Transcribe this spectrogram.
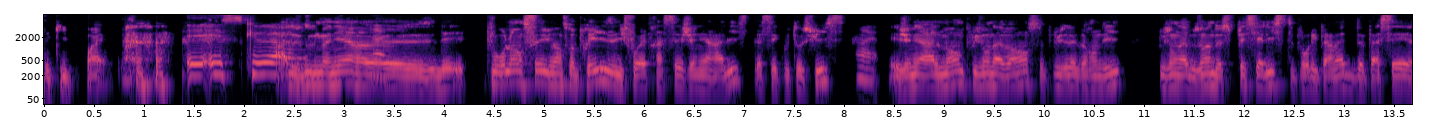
l'équipe. Ouais. Et est-ce que ah, de toute manière, euh, pour lancer une entreprise, il faut être assez généraliste, assez couteau suisse. Et généralement, plus on avance, plus elle grandit, plus on a besoin de spécialistes pour lui permettre de passer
